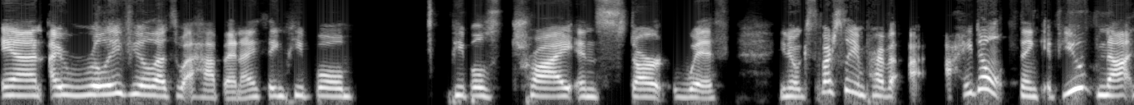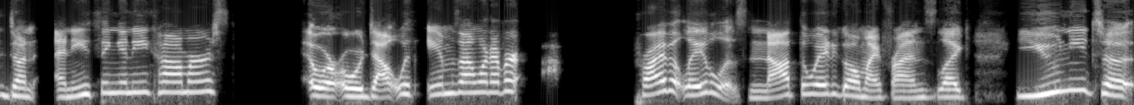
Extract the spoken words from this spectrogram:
And I really feel that's what happened. I think people people try and start with you know especially in private I, don't think if you've not done anything in e-commerce or, or dealt with Amazon, whatever, private label is not the way to go, my friends. Like, you need to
